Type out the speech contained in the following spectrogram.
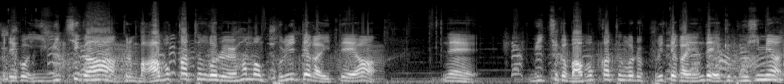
그리고 이 위치가 그런 마법 같은 거를 한번 부릴 때가 있대요. 네. 위치가 마법 같은 거를 부릴 때가 있는데 여기 보시면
